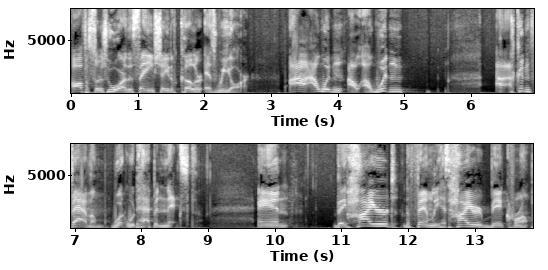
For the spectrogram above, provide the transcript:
officers who are the same shade of color as we are. I, I wouldn't. I, I wouldn't. I, I couldn't fathom what would happen next, and they've hired the family has hired Ben Crump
